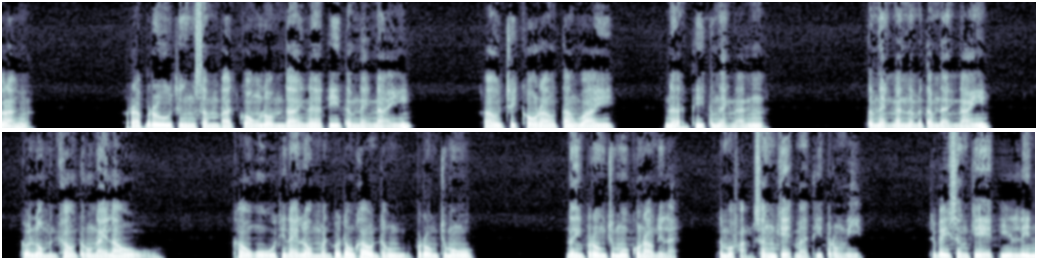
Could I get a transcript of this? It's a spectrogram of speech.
ครั้ง รับรู้ถึงสัมผัสของลมได้นะที่ตำแหน่งไหน เอาจิตของเราตั้งไว้ณที่ตำแหน่งนั้น ตำแหน่งนั้นนะมันตำแหน่งไหน ก็ลมมันเข้าตรงไหนเล่า เข้าหูที่ไหนลมมันก็ต้องเข้าตรงโพรงจมูก ในโพรงจมูกของเรานี่แหละท่านผู้ฟังสังเกตมาที่ตรงนี้ จะไปสังเกตที่ลิ้น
